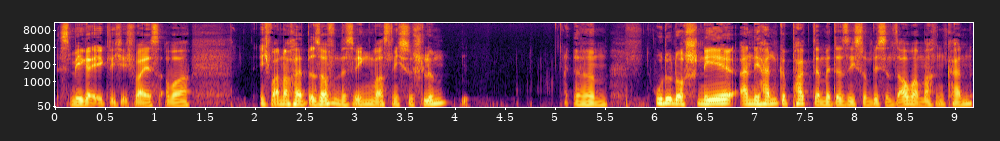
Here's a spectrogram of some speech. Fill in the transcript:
Das ist mega eklig, ich weiß, aber ich war noch halb besoffen, deswegen war es nicht so schlimm. Ähm, Udo noch Schnee an die Hand gepackt, damit er sich so ein bisschen sauber machen kann.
